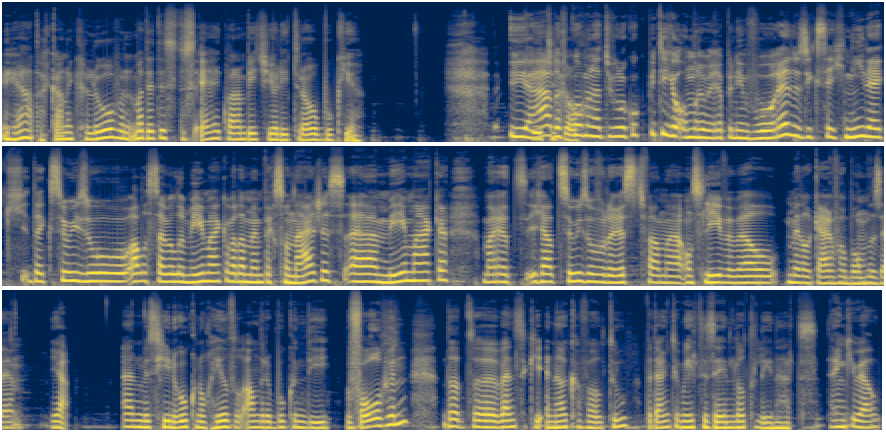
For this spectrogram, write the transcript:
Ja, dat kan ik geloven. Maar dit is dus eigenlijk wel een beetje jullie trouwboekje. Ja, er toch? komen natuurlijk ook pittige onderwerpen in voor. Hè. Dus ik zeg niet dat ik, dat ik sowieso alles zou willen meemaken wat mijn personages uh, meemaken. Maar het gaat sowieso voor de rest van uh, ons leven wel met elkaar verbonden zijn. Ja, en misschien ook nog heel veel andere boeken die volgen. Dat uh, wens ik je in elk geval toe. Bedankt om hier te zijn, Lotte Leenaerts. Dank je wel.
